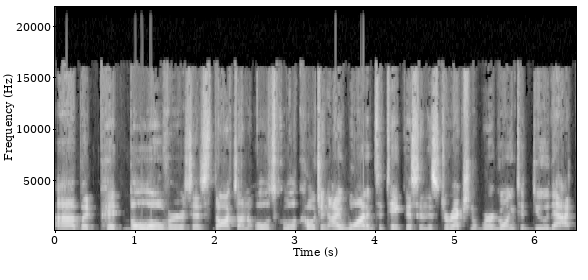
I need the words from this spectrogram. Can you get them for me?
Uh, but Pitt Bullover says thoughts on old school coaching. I wanted to take this in this direction. We're going to do that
